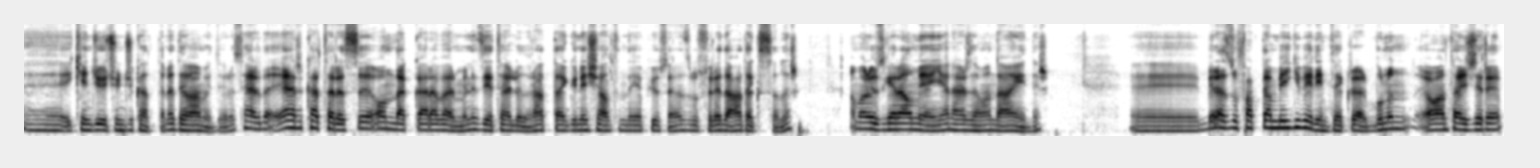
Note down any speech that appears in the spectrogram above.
e, ikinci, üçüncü katlara devam ediyoruz. Her, her kat arası 10 dakika ara vermeniz yeterli olur. Hatta güneş altında yapıyorsanız bu süre daha da kısalır. Ama rüzgar almayan yer her zaman daha iyidir. E, biraz ufaktan bilgi vereyim tekrar. Bunun avantajları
